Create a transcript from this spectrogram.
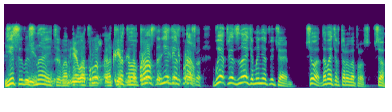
Если вы нет, знаете вопрос, вопрос ответ на вопрос, нет, я спрашиваю. Вы ответ знаете, мы не отвечаем. Все, давайте второй вопрос. Все.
